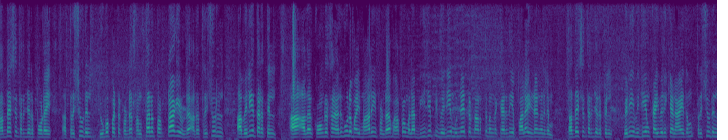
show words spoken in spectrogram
തദ്ദേശ തെരഞ്ഞെടുപ്പോടെ തൃശ്ശൂരിൽ രൂപപ്പെട്ടിട്ടുണ്ട്. സംസ്ഥാനത്തൊട്ടാകെയുണ്ട്. അത് തൃശ്ശൂരിൽ വലിയ തരത്തിൽ അത് കോൺഗ്രസിന് അനുകൂലമായി മാറിയിട്ടുണ്ട്. മാത്രവുമല്ല ബി ജെ പി വലിയ മുന്നേറ്റം നടത്തുമെന്ന് കരുതിയ പല ഇടങ്ങളിലും തദ്ദേശ തെരഞ്ഞെടുപ്പിൽ വലിയ വിജയം കൈവരിക്കാനായതും തൃശ്ശൂരിൽ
